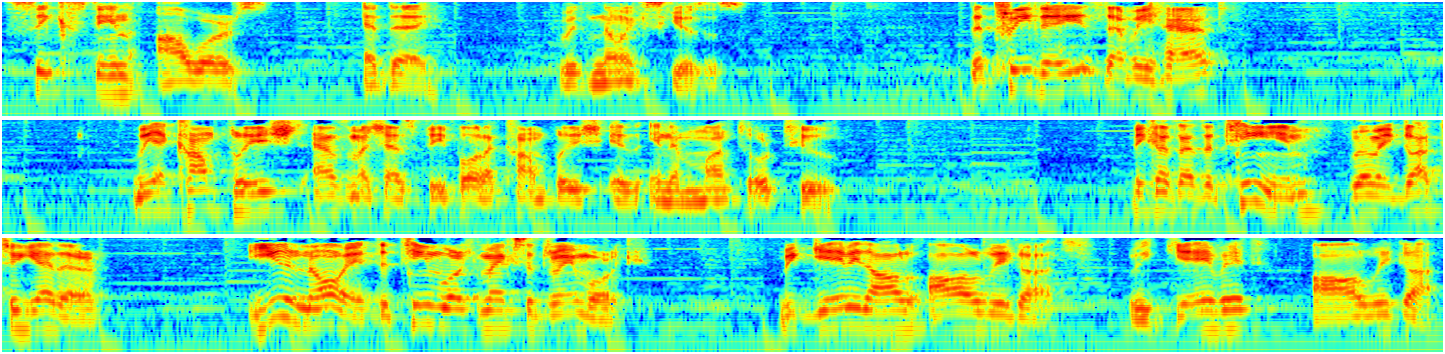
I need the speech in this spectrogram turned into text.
16 hours a day with no excuses. The three days that we had we accomplished as much as people accomplish in a month or two because as a team when we got together you know it the teamwork makes the dream work we gave it all all we got we gave it all we got.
